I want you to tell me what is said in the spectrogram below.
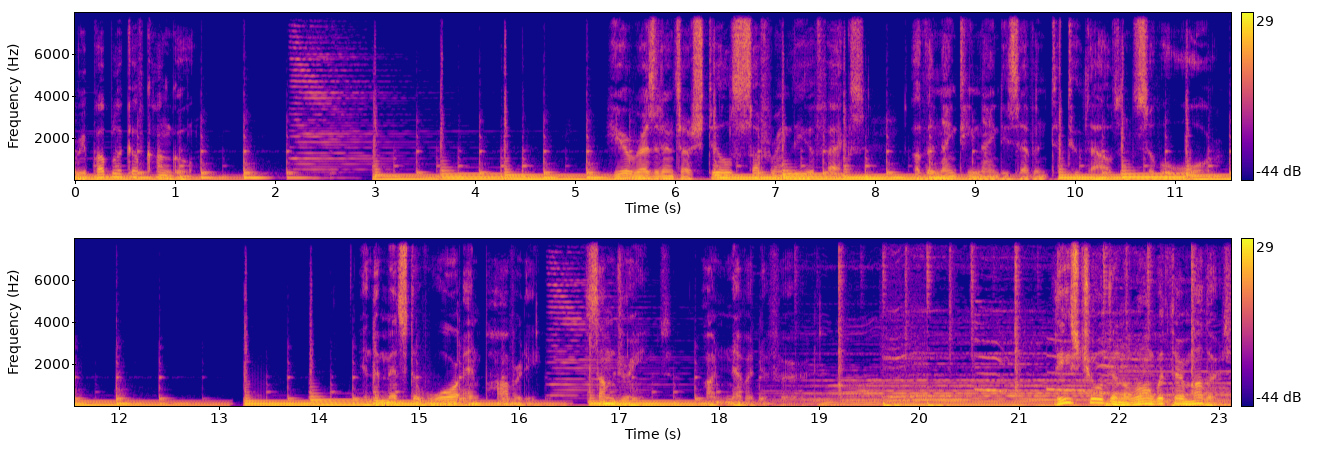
Republic of Congo. Here, residents are still suffering the effects of the 1997 to 2000 Civil War. In the midst of war and poverty, some dreams are never deferred. These children, along with their mothers,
